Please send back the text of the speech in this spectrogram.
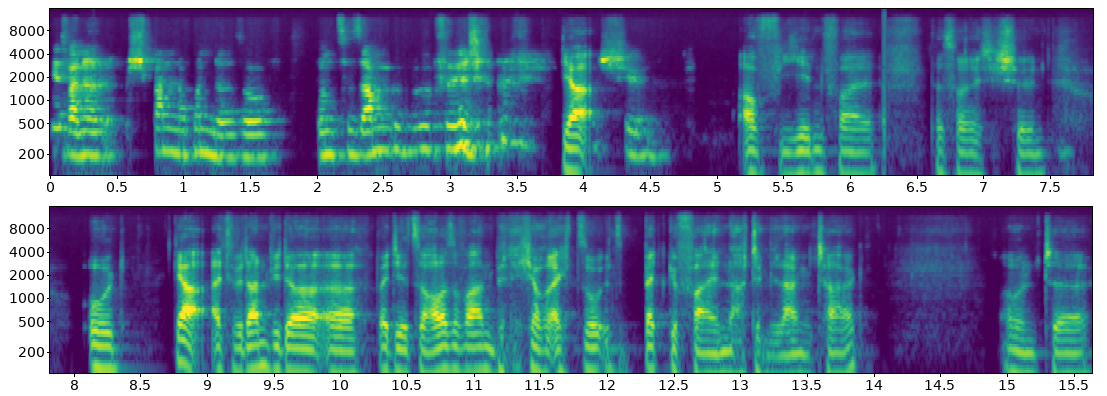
Es war eine spannende Runde, so rund zusammengewürfelt. Ja, Schön. Auf jeden Fall. Das war richtig schön. Und ja, als wir dann wieder äh, bei dir zu Hause waren, bin ich auch echt so ins Bett gefallen nach dem langen Tag. Und äh,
